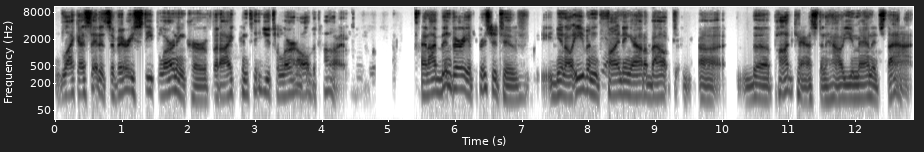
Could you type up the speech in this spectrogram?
like I said, it's a very steep learning curve, but I continue to learn all the time and I've been very appreciative, you know, even yeah. finding out about uh, the podcast and how you manage that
